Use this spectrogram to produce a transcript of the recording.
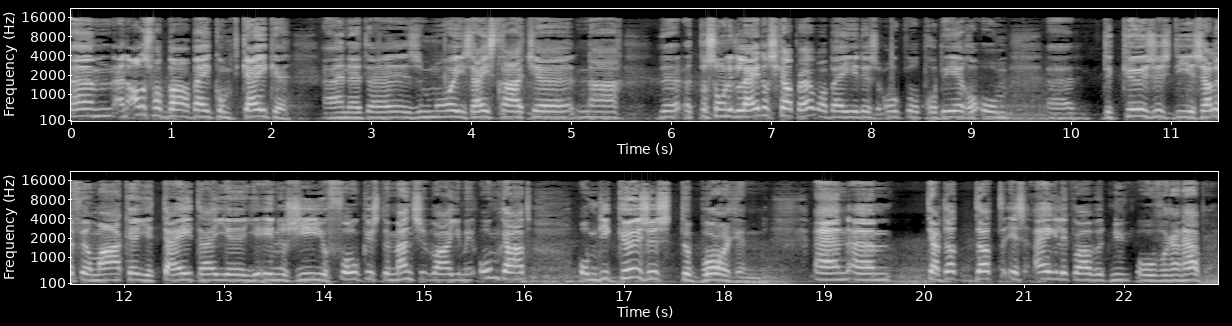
um, en alles wat daarbij komt kijken. En het uh, is een mooi zijstraatje naar de, het persoonlijk leiderschap, hè, waarbij je dus ook wil proberen om uh, de keuzes die je zelf wil maken, je tijd, je, energie, je focus, de mensen waar je mee omgaat, om die keuzes te borgen. En um, ja, dat, dat is eigenlijk waar we het nu over gaan hebben.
